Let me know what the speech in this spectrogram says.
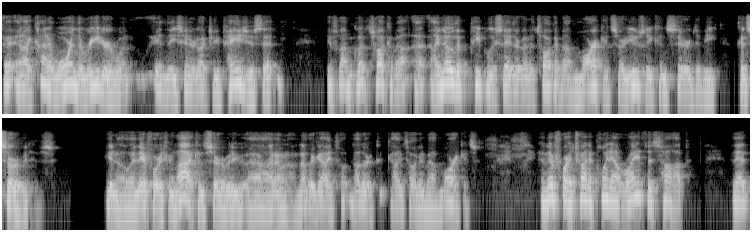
and I kind of warned the reader when, in these introductory pages that if I'm going to talk about, I know that people who say they're going to talk about markets are usually considered to be conservatives, you know, and therefore, if you're not a conservative, uh, I don't know, another guy, another guy talking about markets, and therefore, I try to point out right at the top that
